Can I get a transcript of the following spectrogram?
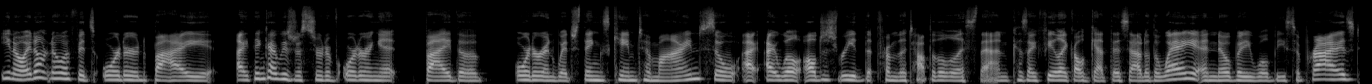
you know, I don't know if it's ordered by I think I was just sort of ordering it by the order in which things came to mind. So I, I will I'll just read that from the top of the list then because I feel like I'll get this out of the way and nobody will be surprised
